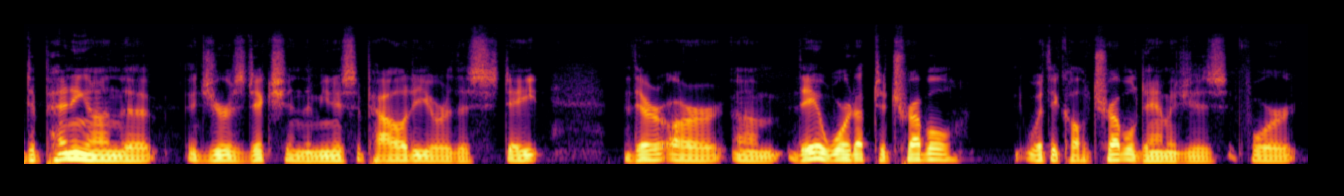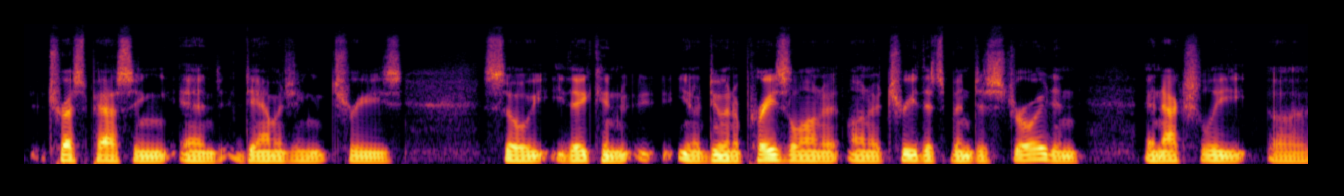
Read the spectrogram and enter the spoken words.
depending on the jurisdiction, the municipality or the state, there are um, they award up to treble what they call treble damages for trespassing and damaging trees. So they can you know do an appraisal on a on a tree that's been destroyed and and actually uh,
